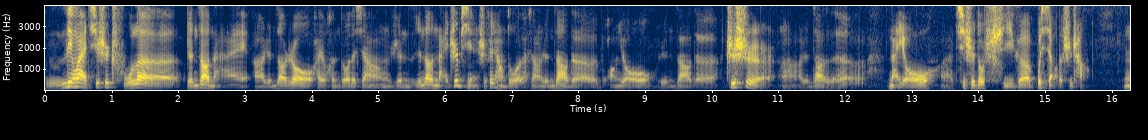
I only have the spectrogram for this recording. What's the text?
另外，其实除了人造奶啊、人造肉，还有很多的像人人造的奶制品是非常多的，像人造的黄油、人造的芝士啊、人造的奶油啊，其实都是一个不小的市场。嗯，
